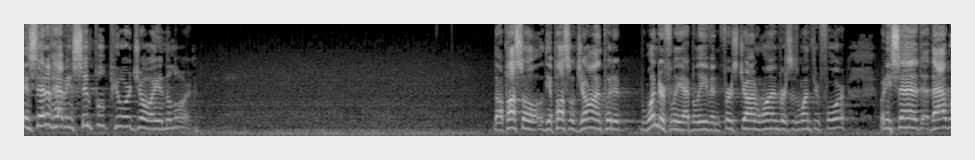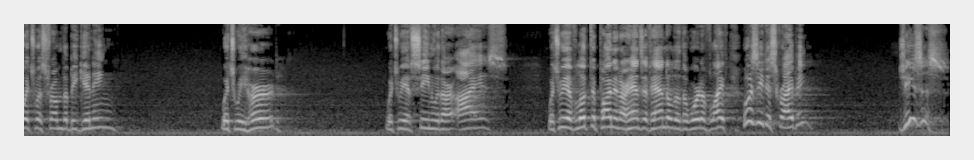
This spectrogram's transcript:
Instead of having simple, pure joy in the Lord. The apostle, the apostle John put it wonderfully, I believe, in 1 John 1, verses 1 through 4, when he said, That which was from the beginning, which we heard, which we have seen with our eyes, which we have looked upon and our hands have handled of the word of life. Who is he describing? Jesus.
